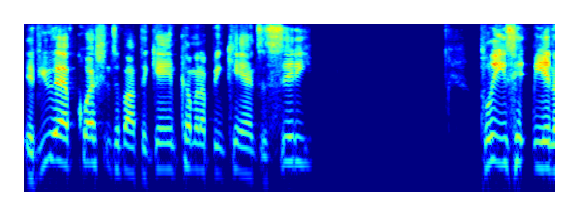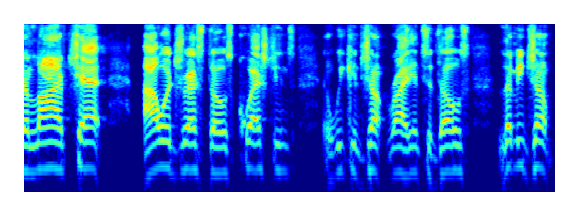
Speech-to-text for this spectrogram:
If you have questions about the game coming up in Kansas City, please hit me in the live chat. I'll address those questions and we can jump right into those. Let me jump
